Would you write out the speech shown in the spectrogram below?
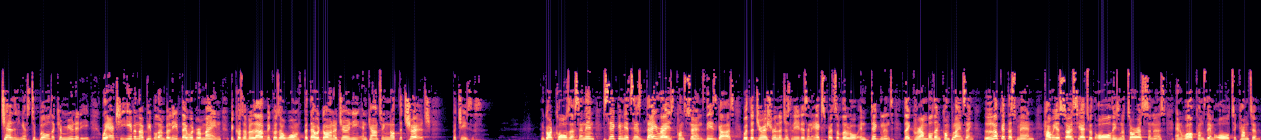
Challenging us to build a community where actually, even though people don't believe, they would remain because of love, because of warmth, but they would go on a journey encountering not the church, but Jesus. God calls us. And then secondly, it says they raised concerns, these guys, with the Jewish religious leaders and experts of the law. Indignant, they grumbled and complained saying, look at this man, how he associates with all these notorious sinners and welcomes them all to come to him.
